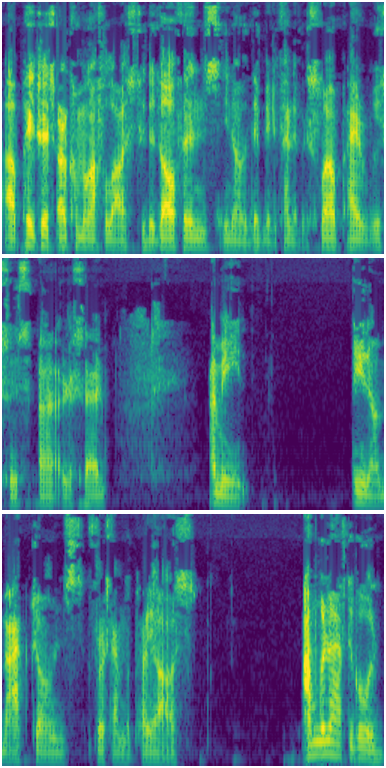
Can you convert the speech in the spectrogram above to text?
Uh, Patriots are coming off a loss to the Dolphins. You know, they've been kind of a slump. I recently uh, just said. I mean, you know, Mac Jones first time in the playoffs. I'm gonna have to go with.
